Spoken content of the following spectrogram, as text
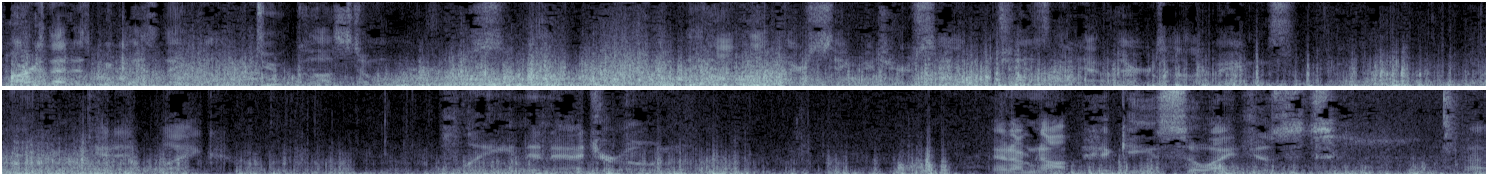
Part of that is because they don't do custom orders. They have like their signature sandwiches that have their toppings. You can get it like plain and add your own and I'm not picky, so I just. Uh,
